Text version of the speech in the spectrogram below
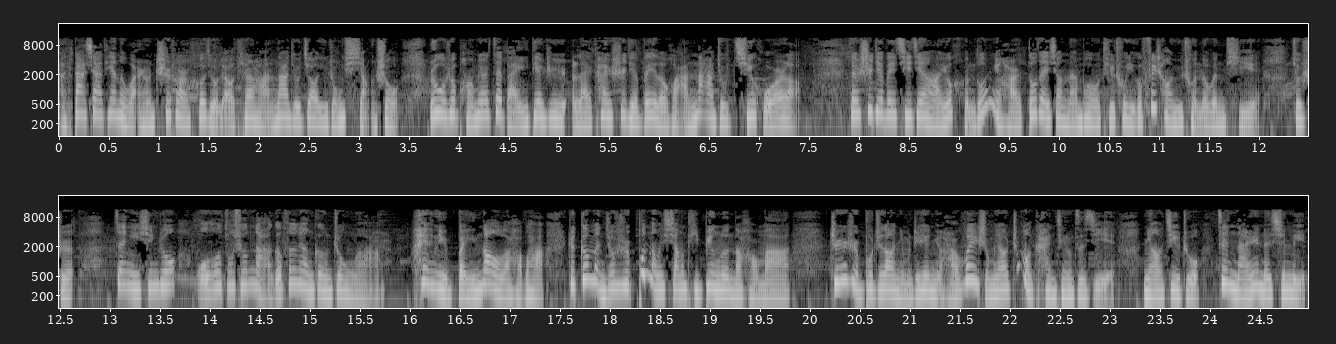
啊，大夏天的晚上吃串喝酒聊天啊，那就叫一种享受。如果说旁边再摆一电视来看世界杯的话，那就齐活了。在世界杯期间啊，有很多女孩都在向男朋友提出一个非常愚蠢的问题，就是在你心中，我和足球哪个分量更重啊？嘿，你别闹了好不好？这根本就是不能相提并论的好吗？真是不知道你们这些女孩为什么要这么看清自己。你要记住，在男人的心里，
